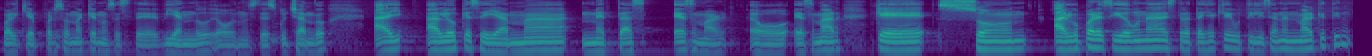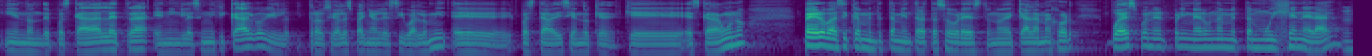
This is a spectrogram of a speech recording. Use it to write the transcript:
cualquier persona que nos esté viendo o nos esté escuchando, hay algo que se llama metas SMART o SMART, que son algo parecido a una estrategia que utilizan en marketing y en donde pues cada letra en inglés significa algo y lo- traducido al español es igual, lo eh, pues te va diciendo que, que es cada uno. Pero básicamente también trata sobre esto, ¿no? De que a lo mejor puedes poner primero una meta muy general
